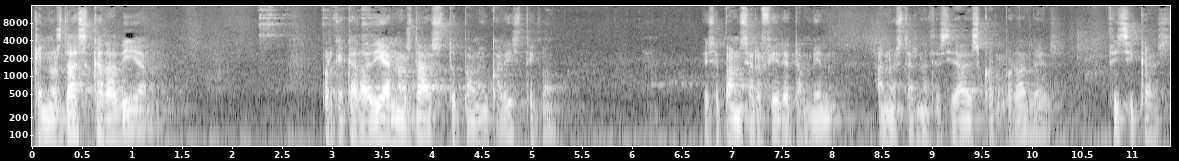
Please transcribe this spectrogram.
que nos das cada día, porque cada día nos das tu pan eucarístico. Ese pan se refiere también a nuestras necesidades corporales, físicas.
